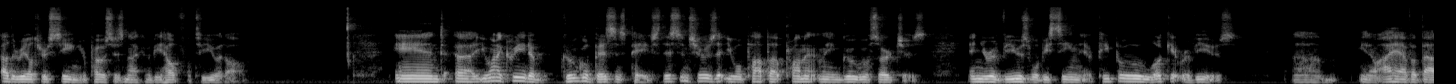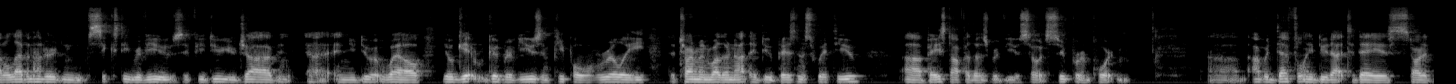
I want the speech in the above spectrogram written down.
other realtors seeing your post is not going to be helpful to you at all. And uh, you want to create a Google business page. This ensures that you will pop up prominently in Google searches and your reviews will be seen there. People look at reviews. Um, you know, I have about 1,160 reviews. If you do your job and, uh, and you do it well, you'll get good reviews, and people will really determine whether or not they do business with you uh, based off of those reviews. So it's super important. Uh, I would definitely do that today. Is start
